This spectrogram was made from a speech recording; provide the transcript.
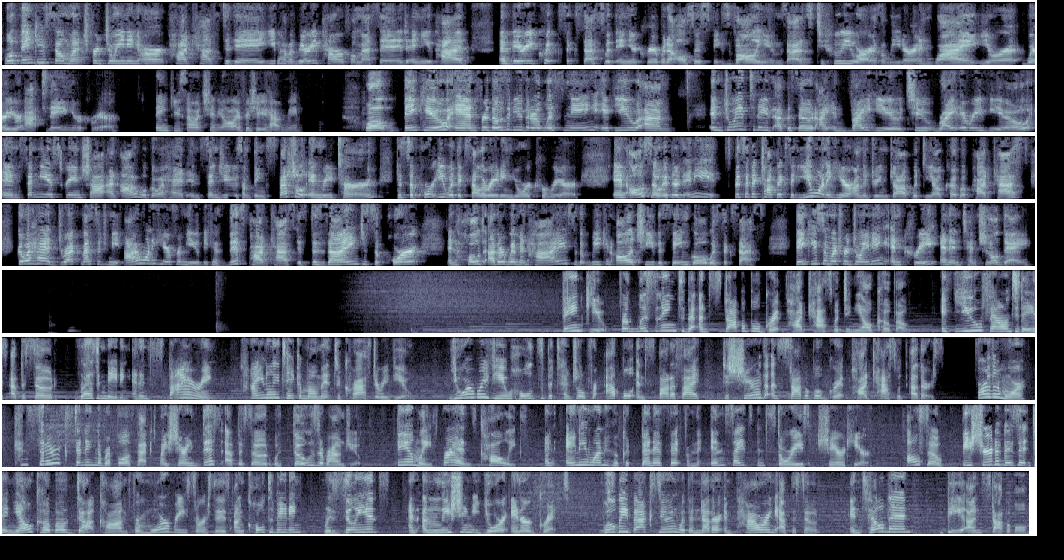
Well, thank you so much for joining our podcast today. You have a very powerful message and you've had a very quick success within your career, but it also speaks volumes as to who you are as a leader and why you're where you're at today in your career. Thank you so much, Danielle. I appreciate you having me. Well, thank you. And for those of you that are listening, if you um, enjoyed today's episode, I invite you to write a review and send me a screenshot, and I will go ahead and send you something special in return to support you with accelerating your career. And also, if there's any specific topics that you want to hear on the Dream Job with Danielle Cobo podcast, go ahead, direct message me. I want to hear from you because this podcast is designed to support and hold other women high so that we can all achieve the same goal with success. Thank you so much for joining and create an intentional day. Thank you for listening to the Unstoppable Grit podcast with Danielle Cobo. If you found today's episode resonating and inspiring, kindly take a moment to craft a review. Your review holds the potential for Apple and Spotify to share the Unstoppable Grit podcast with others. Furthermore, consider extending the ripple effect by sharing this episode with those around you family, friends, colleagues, and anyone who could benefit from the insights and stories shared here. Also, be sure to visit daniellecobo.com for more resources on cultivating resilience and unleashing your inner grit. We'll be back soon with another empowering episode. Until then, be unstoppable.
